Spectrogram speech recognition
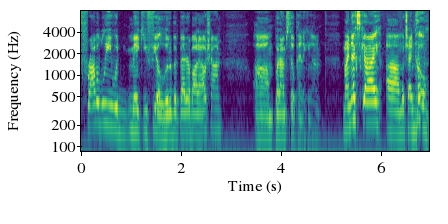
probably would make you feel a little bit better about Alshon, um, but I'm still panicking on him. My next guy, um, which I know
